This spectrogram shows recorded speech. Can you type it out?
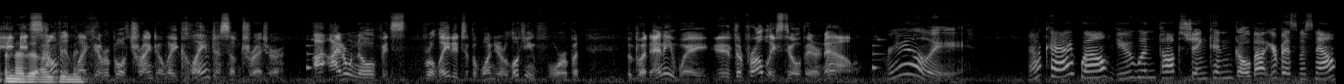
it, Another it sounded argument. like they were both trying to lay claim to some treasure. I, I don't know if it's related to the one you're looking for, but but anyway, eh, they're probably still there now. Really? Okay, well, you and Pops Shin can go about your business now.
